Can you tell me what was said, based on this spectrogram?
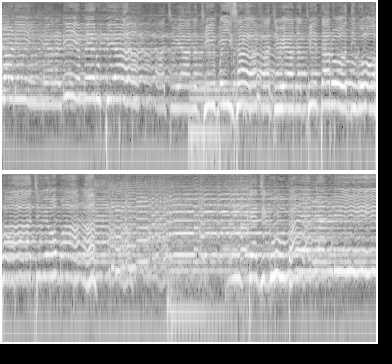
વાડી સાચવ્યા નથી પૈસા સાચવ્યા નથી તારો દીવો, હાચવ્યો માં. કે જીગુ ભાઈ મેલડી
